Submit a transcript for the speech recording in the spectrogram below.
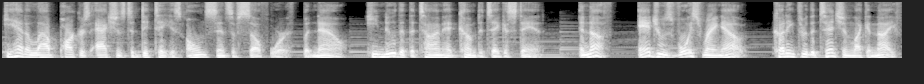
he had allowed Parker's actions to dictate his own sense of self-worth, but now he knew that the time had come to take a stand. Enough! Andrew's voice rang out, cutting through the tension like a knife.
